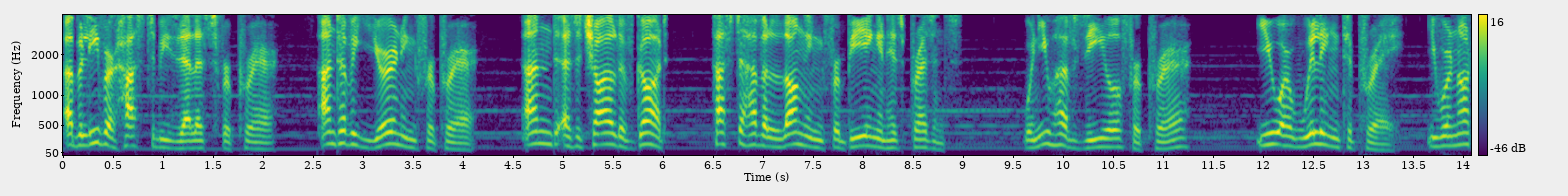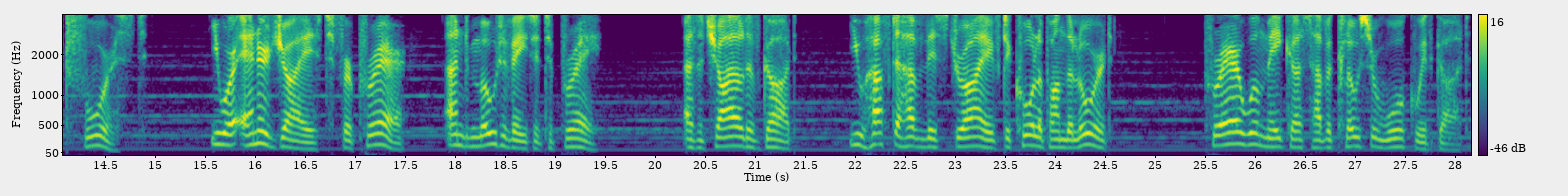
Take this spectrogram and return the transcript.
A believer has to be zealous for prayer and have a yearning for prayer, and as a child of God, has to have a longing for being in His presence. When you have zeal for prayer, you are willing to pray, you are not forced. You are energized for prayer and motivated to pray. As a child of God, you have to have this drive to call upon the Lord Prayer will make us have a closer walk with God.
